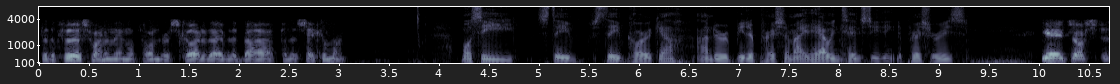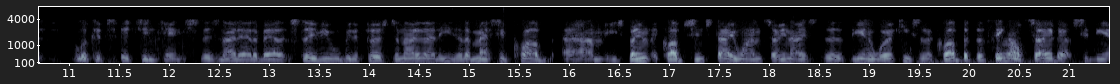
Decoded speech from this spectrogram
for the first one, and then Le Fondre skied it over the bar for the second one. Mossy, Steve, Steve Corica, under a bit of pressure, mate. How intense do you think the pressure is? Yeah, Josh. Look, it's it's intense. There's no doubt about it. Stevie will be the first to know that. He's at a massive club. Um, he's been at the club since day one, so he knows the, the inner workings of the club. But the thing I'll say about Sydney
